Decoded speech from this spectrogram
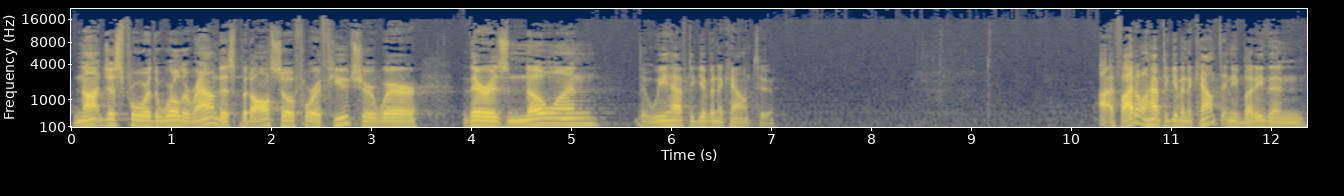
not just for the world around us, but also for a future where there is no one that we have to give an account to. If I don't have to give an account to anybody, then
